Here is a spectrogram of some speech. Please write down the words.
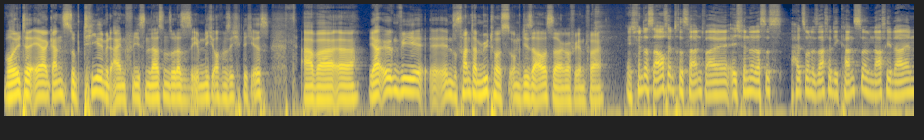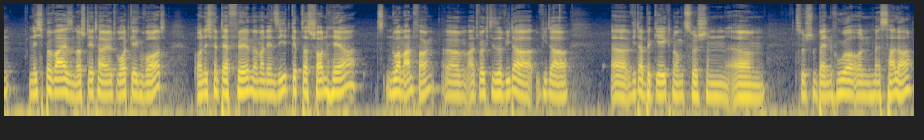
wollte er ganz subtil mit einfließen lassen, sodass es eben nicht offensichtlich ist. Aber äh, ja, irgendwie äh, interessanter Mythos um diese Aussage auf jeden Fall. Ich finde das auch interessant, weil ich finde, das ist halt so eine Sache, die kannst du im Nachhinein nicht beweisen. Da steht halt Wort gegen Wort. Und ich finde, der Film, wenn man den sieht, gibt das schon her. Nur am Anfang. Ähm, halt wirklich diese Wieder, Wieder, äh, Wiederbegegnung zwischen, ähm, zwischen Ben Hur und Messala.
